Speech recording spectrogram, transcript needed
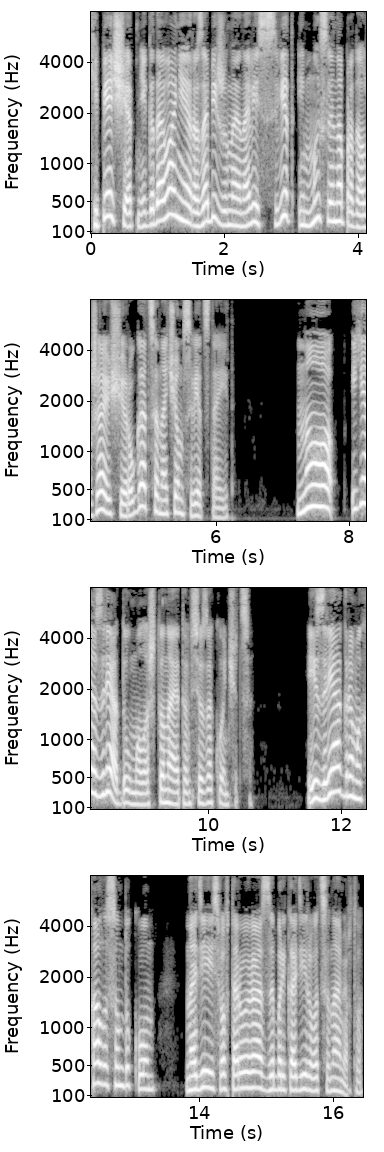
кипящая от негодования, разобиженная на весь свет и мысленно продолжающая ругаться, на чем свет стоит. Но я зря думала, что на этом все закончится. И зря громыхала сундуком, надеясь во второй раз забаррикадироваться намертво.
